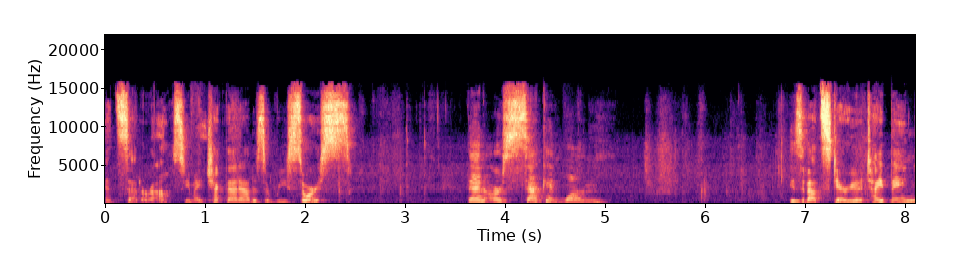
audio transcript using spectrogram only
etc.? So you might check that out as a resource. Then our second one is about stereotyping.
